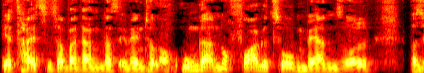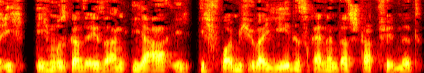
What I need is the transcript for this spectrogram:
Jetzt heißt es aber dann, dass eventuell auch Ungarn noch vorgezogen werden soll. Also ich, ich muss ganz ehrlich sagen, ja, ich, ich freue mich über jedes Rennen, das stattfindet,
